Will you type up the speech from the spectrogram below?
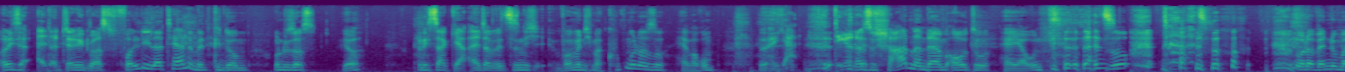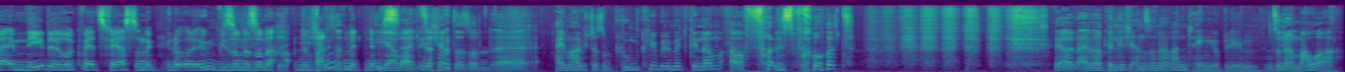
und ich sag, Alter Jerry, du hast voll die Laterne mitgenommen. Und du sagst, ja. Und ich sag, ja, Alter, willst du nicht, wollen wir nicht mal gucken oder so? Hä, warum? Ja, Digga, das ist Schaden an deinem Auto. Hä, ja und? also, also, oder wenn du mal im Nebel rückwärts fährst und eine, irgendwie so eine, so eine, eine hab Wand so, mitnimmst. Ja, Mann, Alter. ich habe da so ein, äh, einmal habe ich da so einen Blumenkübel mitgenommen, aber volles Brot. Ja, und einmal bin ich an so einer Wand hängen geblieben, an so einer Mauer.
